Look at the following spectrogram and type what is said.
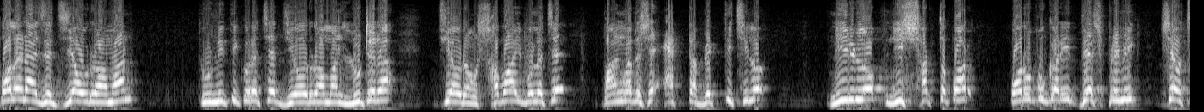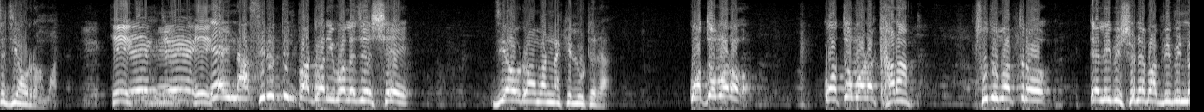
বলে নাই যে জিয়াউর রহমান দুর্নীতি করেছে জিয়াউর রহমান লুটেরা জিয়াউর রহমান সবাই বলেছে বাংলাদেশে একটা ব্যক্তি ছিল নির্লোভ নিঃস্বার্থপর পরোপকারী দেশপ্রেমিক সে হচ্ছে জিয়াউর রহমান। ঠিক এই নাসিরুদ্দিন পাটোয়ারি বলে যে সে জিয়াউর রহমান নাকি লুটেরা। কত বড় কত বড় খারাপ শুধুমাত্র টেলিভিশনে বা বিভিন্ন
